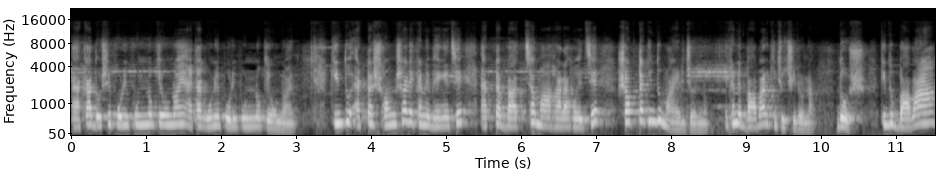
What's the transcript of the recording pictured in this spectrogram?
একা দোষে পরিপূর্ণ কেউ নয়, একা গুণে পরিপূর্ণ কেউ নয়। কিন্তু একটা সংসার এখানে ভেঙেছে, একটা বাচ্চা মা হারা হয়েছে, সবটা কিন্তু মায়ের জন্য। এখানে বাবার কিছু ছিল না, দোষ। কিন্তু বাবা,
